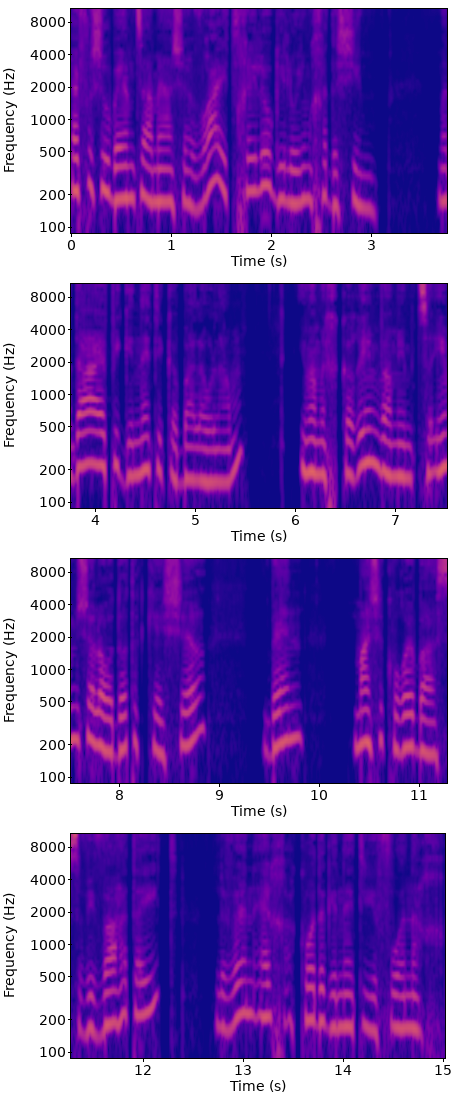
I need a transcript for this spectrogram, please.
איפשהו באמצע המאה שעברה התחילו גילויים חדשים. מדע האפיגנטיקה בא לעולם, עם המחקרים והממצאים שלו אודות הקשר בין מה שקורה בסביבה התאית לבין איך הקוד הגנטי יפוענח.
